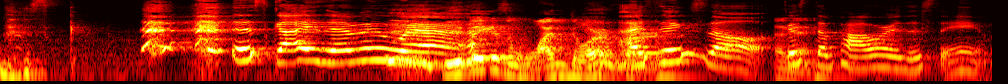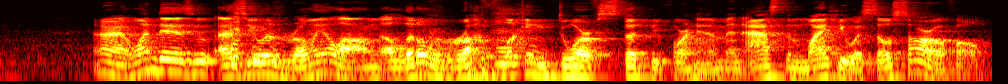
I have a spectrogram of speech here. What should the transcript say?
This The sky is everywhere. you think it's one dwarf? I think so. Because Okay. the power is the same. All right. One day, as as he was roaming along, a little rough-looking dwarf stood before him and asked him why he was so sorrowful,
